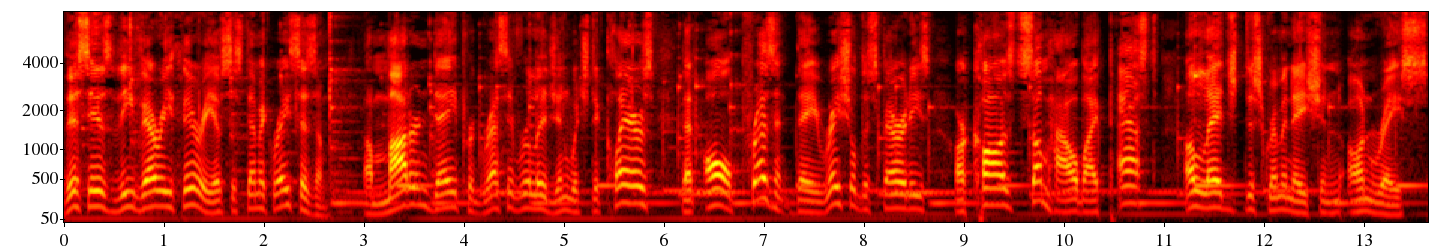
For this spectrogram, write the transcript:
This is the very theory of systemic racism, a modern day progressive religion which declares that all present day racial disparities are caused somehow by past alleged discrimination on race,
